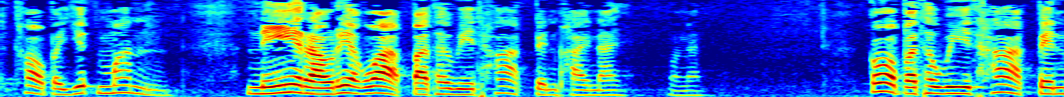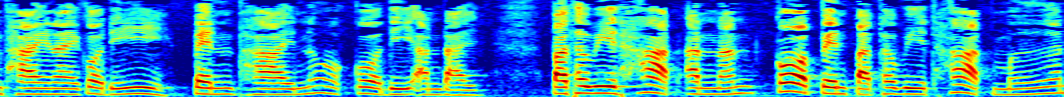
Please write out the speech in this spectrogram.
สเข้าไปยึดมั่น นี้เราเรียกว่าปฐวีธาตุเป็นภายในว่างั้นก็ปฐวีธาตุเป็นภายในก็ดี เป็นภายนอกก็ดีอันใดปฐวีธาตุอันนั้นก็เป็นปฐวีธาตุเหมือน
